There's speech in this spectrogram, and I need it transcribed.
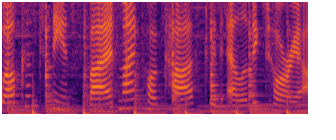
Welcome to the Inspired Mind podcast with Ella Victoria.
